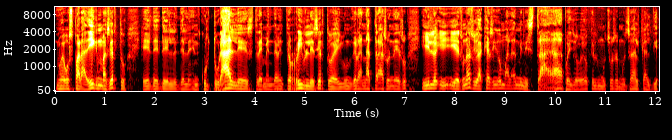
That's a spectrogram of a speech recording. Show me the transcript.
nuevos paradigmas, ¿cierto? de, culturales, tremendamente horribles, ¿cierto? Hay un gran atraso en eso, y, y es una ciudad que ha sido mal administrada, pues yo veo que muchos muchas alcaldías,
